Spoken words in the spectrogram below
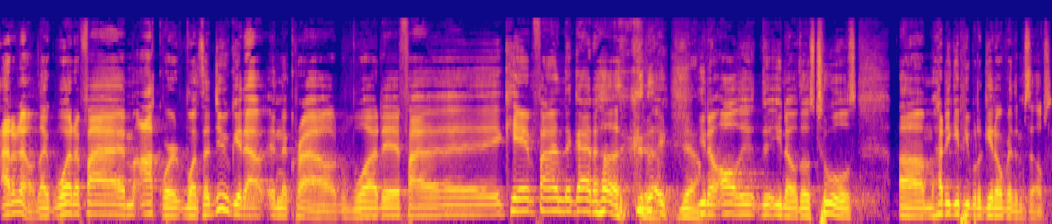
I don't know, like what if I'm awkward once I do get out in the crowd? What if I can't find the guy to hug? like, yeah. You know, all the, the- you know those tools. Um, how do you get people to get over themselves?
